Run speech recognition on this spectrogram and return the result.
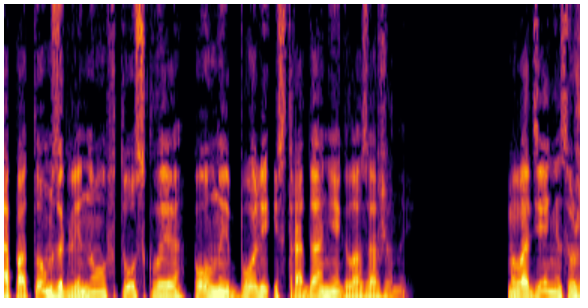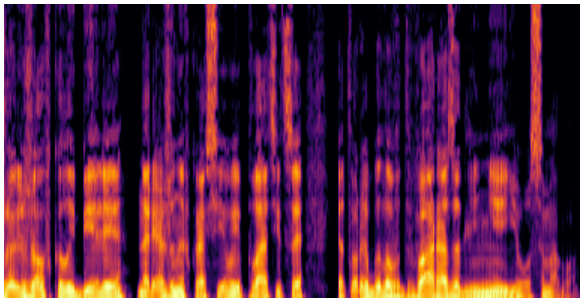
а потом заглянул в тусклые, полные боли и страдания глаза жены. Младенец уже лежал в колыбели, наряженный в красивое платьице, которое было в два раза длиннее его самого.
